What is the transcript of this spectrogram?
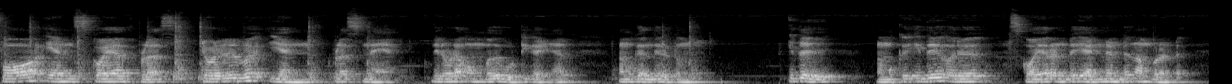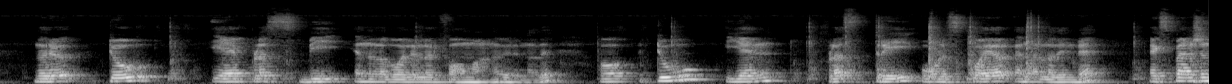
Four n square plus twelve n plus nine ഇതിലൂടെ ഒമ്പത് കൂട്ടി കഴിഞ്ഞാൽ നമുക്ക് എന്ത് കിട്ടും? ഇത് നമുക്ക് ഇത് ഒരു സ്ക്വയർ ഉണ്ട് എൻ ഉണ്ട് നമ്പർ ഉണ്ട്. ഇതൊരു ടു എ പ്ലസ് ബി എന്നുള്ള പോലെയുള്ള ഒരു ഫോമാണ് വരുന്നത്. അപ്പോൾ two n plus three whole square എന്നുള്ളതിന്റെ എക്സ്പാൻഷൻ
